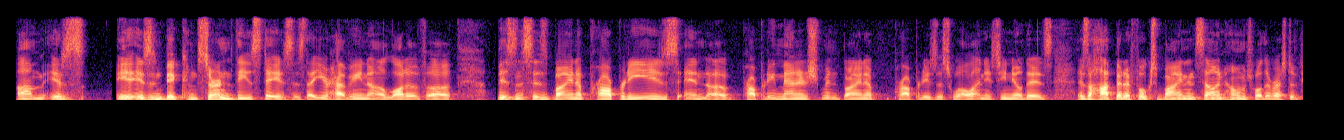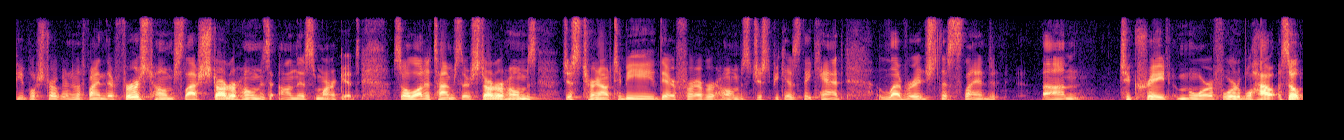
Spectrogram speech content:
um, is is in big concern these days is that you're having a lot of uh, businesses buying up properties and uh, property management buying up properties as well. And as you know, there's, there's a hotbed of folks buying and selling homes while the rest of people are struggling to find their first home slash starter homes on this market. So a lot of times their starter homes just turn out to be their forever homes just because they can't leverage this land um, to create more affordable housing. So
